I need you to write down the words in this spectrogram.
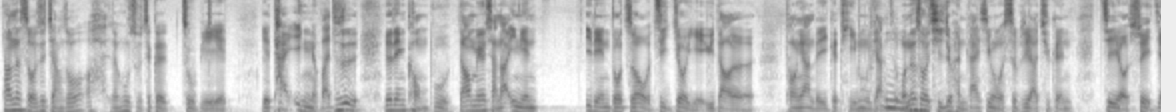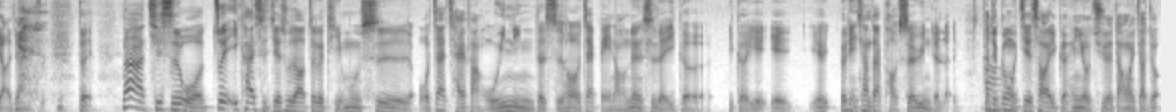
然后那时候我就讲说，啊，人物组这个组别也也太硬了吧，就是有点恐怖。然后没有想到一年。一年多之后，我自己就也遇到了同样的一个题目，这样子。我那时候其实就很担心，我是不是要去跟街友睡觉这样子。对，那其实我最一开始接触到这个题目，是我在采访吴英宁的时候，在北农认识的一个一个也也也有点像在跑社运的人，他就跟我介绍一个很有趣的单位，叫做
